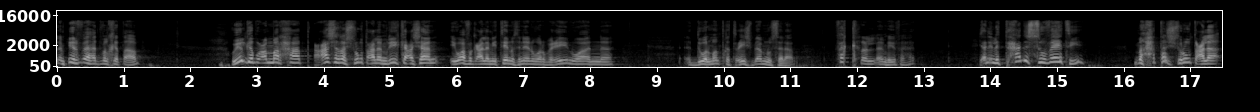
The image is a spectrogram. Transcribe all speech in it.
الأمير فهد في الخطاب ويلقى أبو عمار حاط عشرة شروط على أمريكا عشان يوافق على 242 وأن الدول المنطقة تعيش بأمن وسلام. فكر الأمير فهد. يعني الاتحاد السوفيتي ما حط الشروط على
